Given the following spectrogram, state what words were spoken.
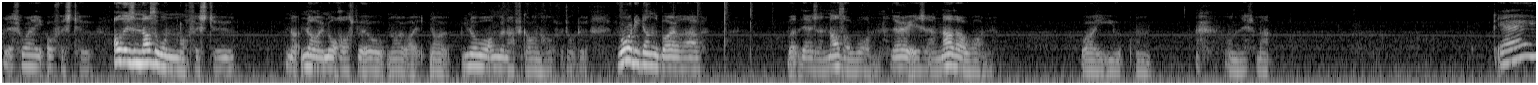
This way, office 2. Oh, there's another one in office 2. No, no, not hospital. No, I, no. You know what? I'm gonna have to go in hospital too. We've already done the biolab, but there's another one. There is another one. Why you on on this map? Okay.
